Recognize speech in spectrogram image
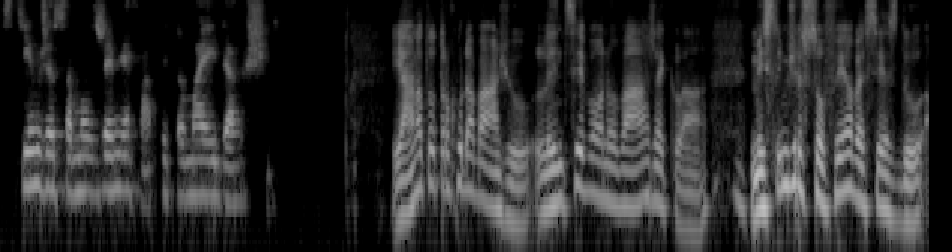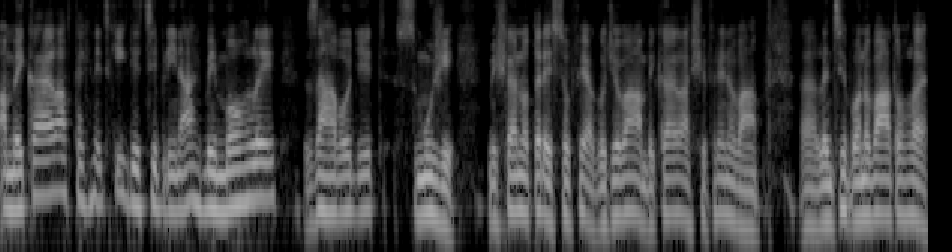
s tím, že samozřejmě chlapi to mají další. Já na to trochu navážu. Linci Vonová řekla, myslím, že Sofia ve sjezdu a Mikaela v technických disciplínách by mohli závodit s muži. Myšleno tedy Sofia Godžová a Mikaela Šifrinová. Eh, Linci Vonová tohle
